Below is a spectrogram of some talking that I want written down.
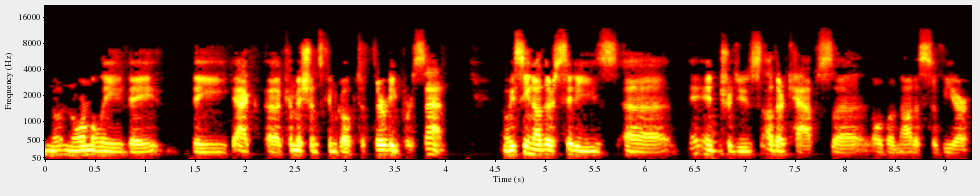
no, normally they, the uh, commissions can go up to 30%. And we've seen other cities uh, introduce other caps, although not as severe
